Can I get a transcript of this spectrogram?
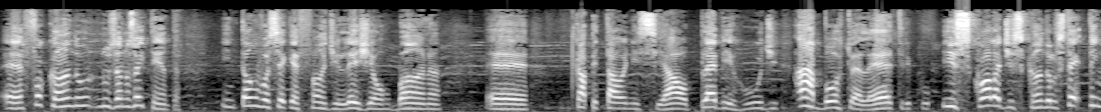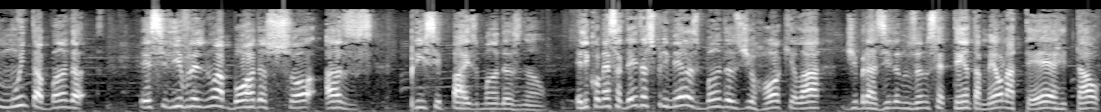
é, focando nos anos 80. Então você que é fã de Legião Urbana, é, Capital Inicial, Plebe Rude, Aborto Elétrico, Escola de Escândalos, tem, tem muita banda. Esse livro ele não aborda só as principais bandas, não. Ele começa desde as primeiras bandas de rock lá de Brasília nos anos 70, Mel na Terra e tal.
